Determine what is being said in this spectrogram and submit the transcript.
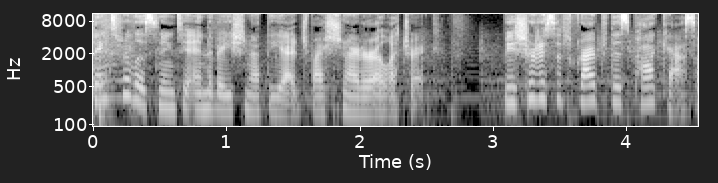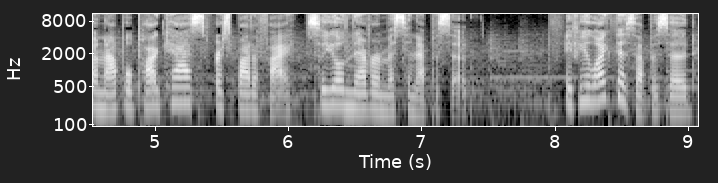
Thanks for listening to Innovation at the Edge by Schneider Electric. Be sure to subscribe to this podcast on Apple Podcasts or Spotify so you'll never miss an episode. If you like this episode,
